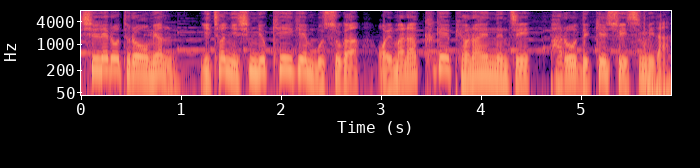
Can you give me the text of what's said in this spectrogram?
실내로 들어오면 2026 K겜 무쏘가 얼마나 크게 변화했는지 바로 느낄 수 있습니다.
